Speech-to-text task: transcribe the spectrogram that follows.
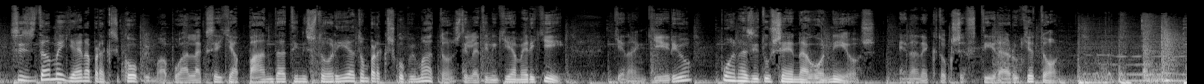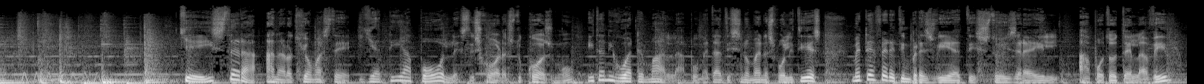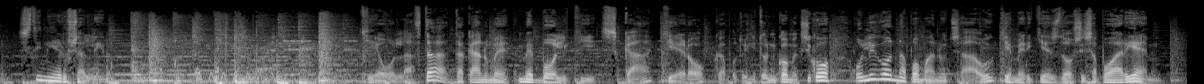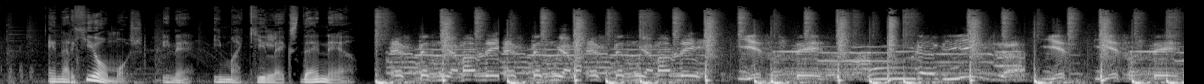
Συζητάμε για ένα πραξικόπημα που άλλαξε για πάντα την ιστορία των πραξικοπημάτων στη Λατινική Αμερική και έναν κύριο που αναζητούσε εναγωνίως έναν εκτοξευτήρα ρουκετών. Και ύστερα αναρωτιόμαστε γιατί από όλες τις χώρες του κόσμου ήταν η Γουατεμάλα που μετά τις Ηνωμένες Πολιτείες μετέφερε την πρεσβεία της στο Ισραήλ από το Τελαβίβ στην Ιερουσαλήμ. Και όλα αυτά τα κάνουμε με μπόλικη σκά και ροκ από το γειτονικό Μεξικό, ο λίγων από Μανουτσάου και μερικές δόσεις από Αριέμ. Εν αρχή όμως είναι η Μακίλα 69. Este es muy amable, este es muy, ama este es muy amable y es usted pura vida. Y es, y es usted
